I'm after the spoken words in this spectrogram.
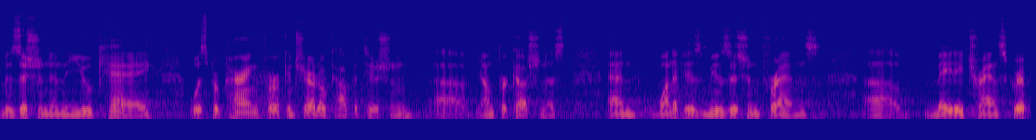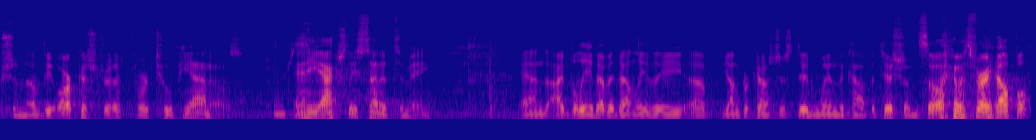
musician in the UK was preparing for a concerto competition, uh, young percussionist, and one of his musician friends uh, made a transcription of the orchestra for two pianos. And he actually sent it to me. And I believe evidently the uh, young percussionist did win the competition, so it was very helpful.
